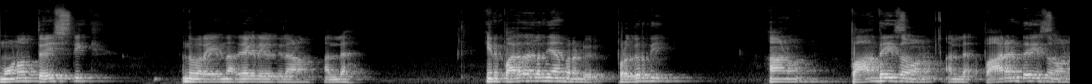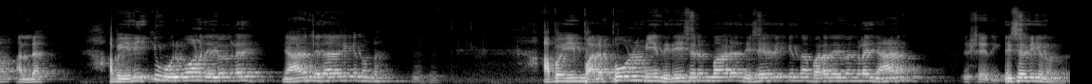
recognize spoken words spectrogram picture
മോണോതേസ്റ്റിക് എന്ന് പറയുന്ന ഏക ദൈവത്തിലാണോ? അല്ല. ഇങ്ങനെ പലതല്ലെന്ന് ഞാൻ പറയേണ്ടി വരും. പ്രകൃതി ആണോ? പാന്തേസമാണോ അല്ല. പാരന്തേസമാണോ? അല്ല. അപ്പോൾ എനിക്ക് ഒരുപാട് ദൈവങ്ങളെ ഞാനും നിരാകരിക്കുന്നുണ്ട്. അപ്പോൾ ഈ പലപ്പോഴും ഈ നിരീശ്വരന്മാരെ നിഷേധിക്കുന്ന പല ദൈവങ്ങളെ ഞാൻ നിഷേധിക്കും. നിഷേധിക്കുന്നുണ്ട്.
